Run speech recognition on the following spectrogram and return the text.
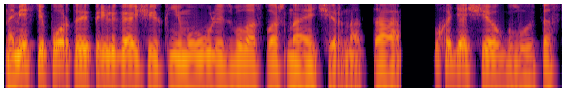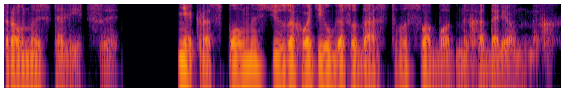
На месте порта и прилегающих к нему улиц была сплошная чернота, уходящая вглубь островной столицы. Некрос полностью захватил государство свободных одаренных.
